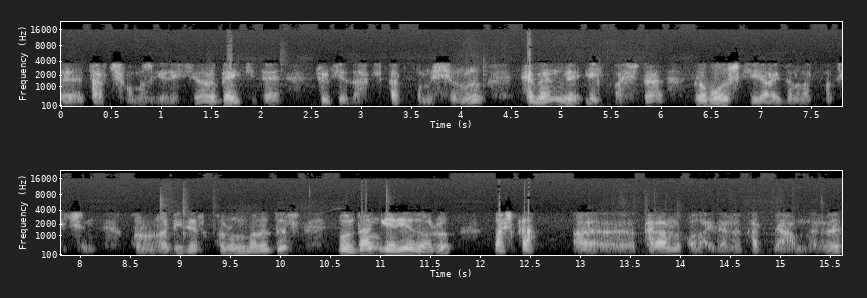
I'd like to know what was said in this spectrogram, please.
e, belki de Türkiye'de Hakikat Komisyonu hemen ve ilk başta Roboski'yi aydınlatmak için kurulabilir, kurulmalıdır. Buradan geriye doğru başka e, karanlık olayları, katliamları,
